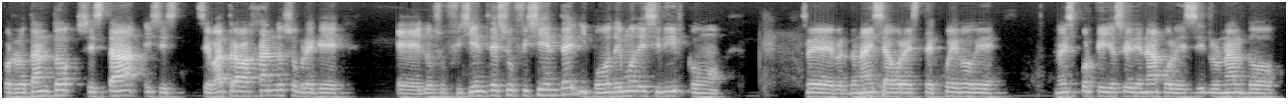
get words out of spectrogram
Por lo tanto, se, está, y se, va trabajando sobre que eh, lo suficiente es suficiente y podemos decidir cómo, perdonáis ahora este juego que no es porque yo soy de Nápoles y Ronaldo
